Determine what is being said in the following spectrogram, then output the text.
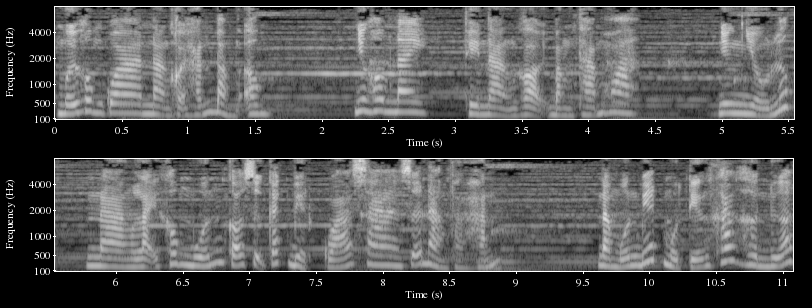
Mới hôm qua nàng gọi hắn bằng ông, Nhưng hôm nay thì nàng gọi bằng thám hoa. Nhưng nhiều lúc nàng lại không muốn có sự cách biệt quá xa giữa nàng và hắn. Nàng muốn biết một tiếng khác hơn nữa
